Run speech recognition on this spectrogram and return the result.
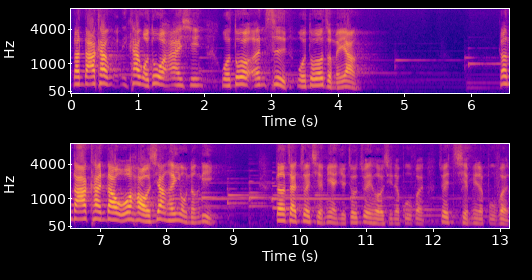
让大家看，你看我多有爱心，我多有恩赐，我多有怎么样。让大家看到我好像很有能力，但是在最前面，也就是最核心的部分，最前面的部分，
